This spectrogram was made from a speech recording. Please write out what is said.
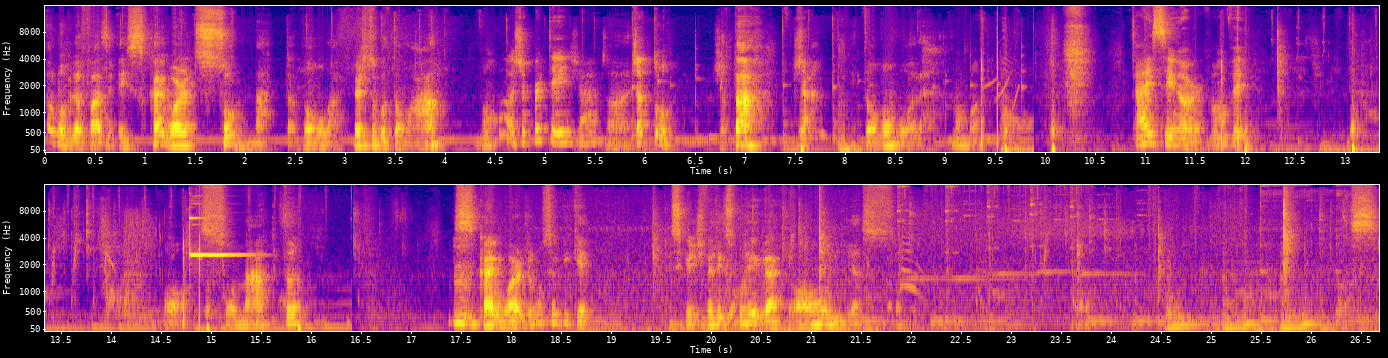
O nome da fase é Skyward Sonata. Vamos lá, aperta o botão A. Lá, já apertei, já. Ah, Já tô. Já tá? Já. Então vambora. Vambora. Ai, senhor, vamos ver. Ó, Sonata Hum. Skyward, eu não sei o que, que é. Isso aqui a gente vai ter que escorregar aqui. Olha só. Ó. Nossa.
